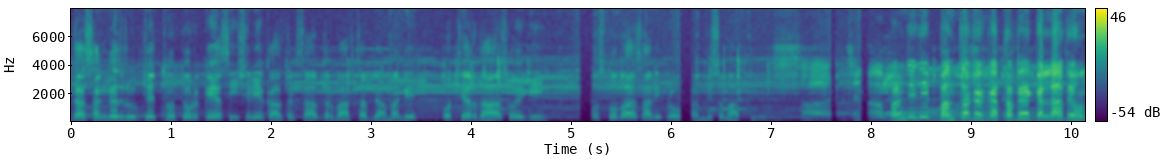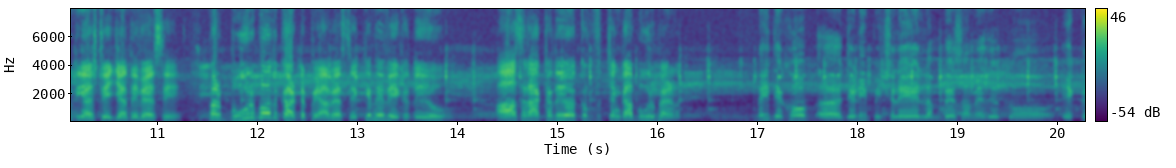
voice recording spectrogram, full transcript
ਤਾਂ ਸੰਗਤ ਰੂਪ 'ਚ ਇੱਥੋਂ ਤੁਰ ਕੇ ਅਸੀਂ ਸ਼੍ਰੀ ਅਕਾਲ ਤਖਤ ਸਾਹਿਬ ਦਰਬਾਰ ਸਾਹਿਬ ਜਾਵਾਂਗੇ। ਉੱਥੇ ਅਰਦਾਸ ਹੋਏਗੀ ਉਸ ਤੋਂ ਬਾਅਦ ਸਾਰੀ ਪ੍ਰੋਗਰਾਮ ਦੀ ਸਮਾਪਤੀ ਹੋਏਗੀ। ਪਰਮਜੀਤ ਜੀ ਪੰਥਕ ਇਕੱਤਰ ਦੇ ਗੱਲਾਂ ਤੇ ਹੁੰਦੀਆਂ ਸਟੇਜਾਂ ਤੇ ਵੈਸੇ ਪਰ ਬੂਰ ਬਹੁਤ ਘੱਟ ਪਿਆ ਵੈਸੇ। ਕਿਵੇਂ ਵੇਖਦੇ ਹੋ? ਆਸ ਰੱਖਦੇ ਹੋ ਇੱਕ ਚੰਗਾ ਬੂਰ ਪੈਣ? ਨਹੀਂ, ਦੇਖੋ ਜਿਹੜੀ ਪਿਛਲੇ ਲੰਬੇ ਸਮੇਂ ਦੇ ਤੋਂ ਇੱਕ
